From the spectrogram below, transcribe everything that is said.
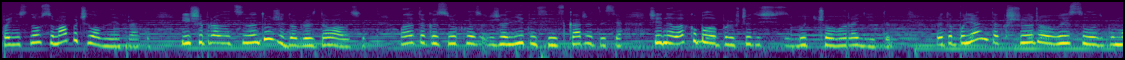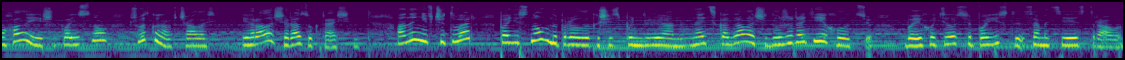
пані Сноу сама почала в неї грати. Їй, щоправда, це не дуже добре здавалося. Вона таки звикла жалітися і скаржитися, що й нелегко було привчитися з будь-чого радіти. Проте Поляна так широ весело допомагала їй, що пані Сноу швидко навчалась і грала щоразу краще. А нині в четвер пані Сноу не превелика щось Поляни, навіть сказала, що дуже радіє холодцю, бо їй хотілося поїсти саме цієї страви.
